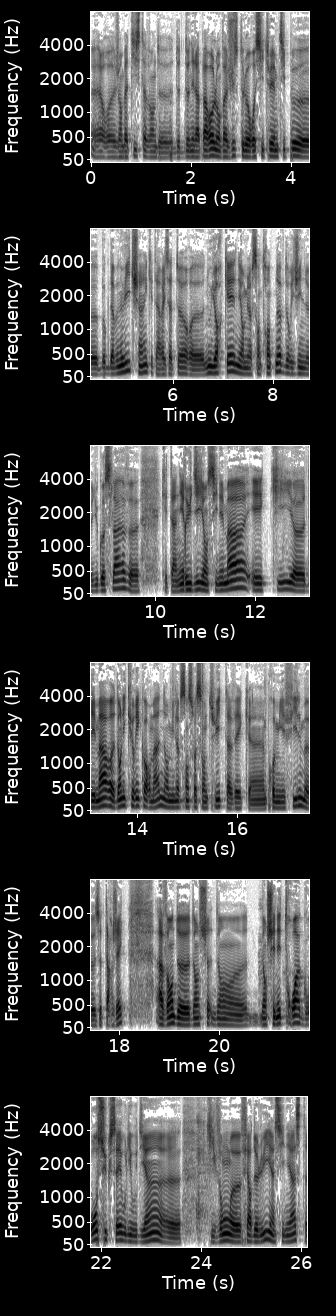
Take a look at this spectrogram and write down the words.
Alors euh, Jean-Baptiste, avant de, te donner la parole, on va juste le resituer un petit peu. Euh, Bogdanovich, hein, qui est un réalisateur euh, new-yorkais, né en 1939, d'origine yougoslave, qui est un érudit en cinéma et qui démarre dans l'écurie Corman en 1968 avec un premier film, The Target, avant d'enchaîner trois gros succès hollywoodiens qui vont faire de lui un cinéaste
